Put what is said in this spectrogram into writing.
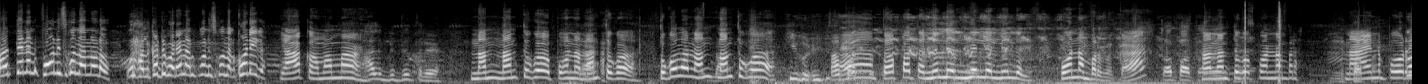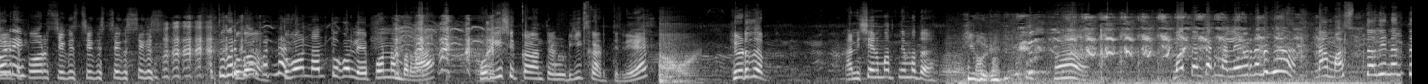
ಮತ್ತೆ ನನ್ನ ಫೋನ್ ಇಸ್ಕೊಂಡ ನೋಡು. ಅವ್ರು ಹಲ್ಕಟ್ಟು ಬರ ನನ್ನ ಫೋನ್ ಇಸ್ಕೊಂಡ ಕೊಡಿ ಈಗ. ಯಾಕ ಮಾಮ? ಅಲ್ಲಿ ಬಿದ್ದಿತ್ರಿ. ನನ್ ನನ್ ತಗೋ ಫೋನ್ ನನ್ ತಗೋ. ತಗೋಲ್ಲ ನನ್ ನನ್ ತಗೋ. ತಪ್ಪಾತ ನಿಲ್ಲ ನಿಲ್ಲ ನಿಲ್ಲ ಫೋನ್ ನಂಬರ್ ಬೇಕಾ? ಹಾ ನನ್ ತಗೋ phone number. Nine four eight four six six six six ತಗೋ ತಗೋ ನನ್ ತಗೋಲೆ ಫೋನ್ ನಂಬರ. ಹುಡುಗಿ ಸಿಕ್ಕಳ ಅಂತೇಳಿ ಹುಡುಗಿ ಕಾಡ್ತೀರಿ. ಹಿಡ್ದು. ಅನಿಶೇನ್ ಮತ್ ನಿಮ್ಮದ? ಹಾ. ಮತ್ತಂತ ಮಲ್ಲೇವ್ರ ನನಗೆ? ನಾ ಮಸ್ತ್ ಅದಿನಂತ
